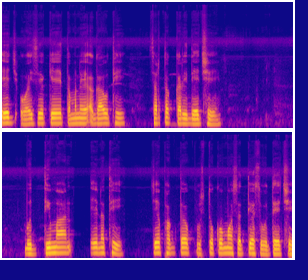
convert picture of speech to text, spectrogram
એ જ હોય છે કે તમને અગાઉથી સતર્ક કરી દે છે. બુદ્ધિમાન એ નથી જે ફક્ત પુસ્તકોમાં સત્ય શોધે છે,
